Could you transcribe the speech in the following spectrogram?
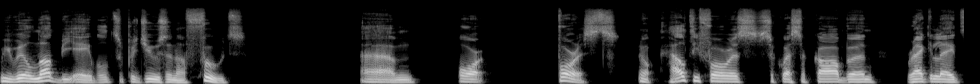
we will not be able to produce enough food um, or forests. You know, healthy forests sequester carbon, regulate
